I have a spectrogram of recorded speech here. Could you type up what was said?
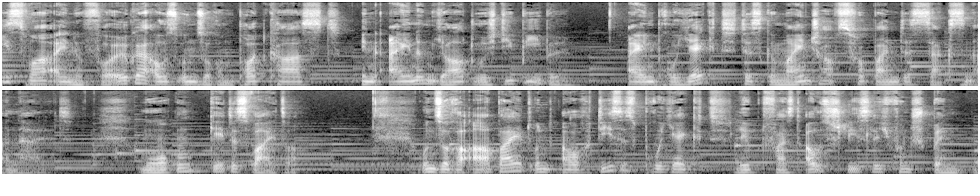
Dies war eine Folge aus unserem Podcast In einem Jahr durch die Bibel, ein Projekt des Gemeinschaftsverbandes Sachsen-Anhalt. Morgen geht es weiter. Unsere Arbeit und auch dieses Projekt lebt fast ausschließlich von Spenden.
